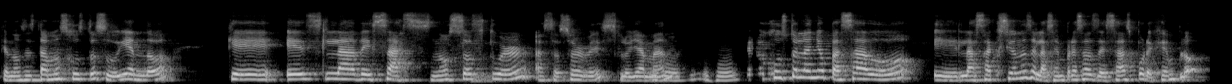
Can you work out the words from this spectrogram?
que nos estamos justo subiendo, que es la de SaaS, ¿no? Software as a Service, lo llaman. Pero justo el año pasado, eh, las acciones de las empresas de SaaS, por ejemplo,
